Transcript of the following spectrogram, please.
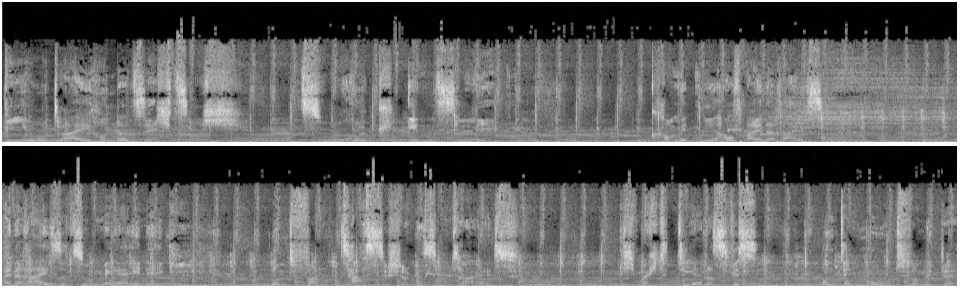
Bio 360. Zurück ins Leben. Komm mit mir auf eine Reise. Eine Reise zu mehr Energie und fantastischer Gesundheit. Ich möchte dir das Wissen und den Mut vermitteln,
